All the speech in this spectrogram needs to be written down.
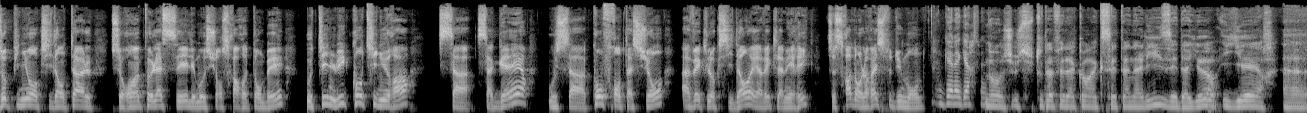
opinions occidentales seront un peu lassées, l'émotion sera retombée, Poutine, lui, continuera sa guerre ou sa confrontation avec l'Occident et avec l'Amérique ce sera dans le reste du monde. Non, je suis tout à fait d'accord avec cette analyse. Et d'ailleurs, hier, euh,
